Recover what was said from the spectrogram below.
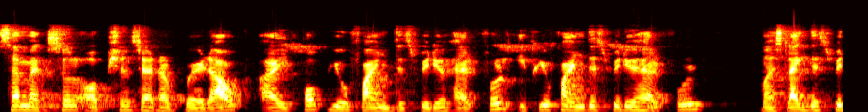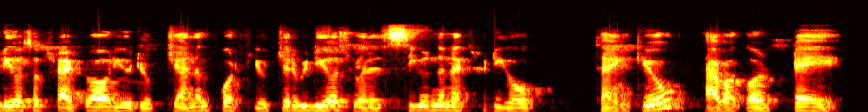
some excel options that are grayed out. I hope you find this video helpful. If you find this video helpful must like this video subscribe to our youtube channel for future videos. We'll see you in the next video. Thank you. Have a good day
